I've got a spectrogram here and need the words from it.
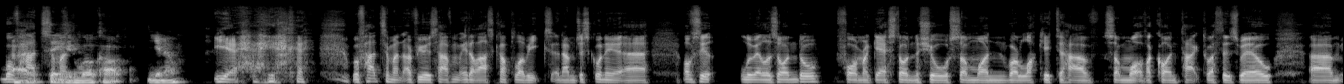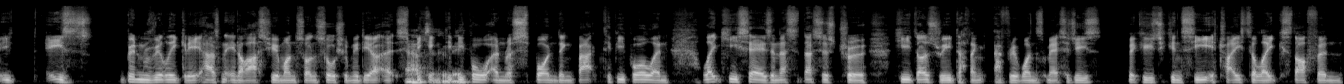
we've uh, had David Wilcock, you know yeah, yeah. We've had some interviews, haven't we, the last couple of weeks, and I'm just going to uh, obviously Lou Elizondo, former guest on the show, someone we're lucky to have somewhat of a contact with as well. Um, he, he's been really great, hasn't he, the last few months on social media at speaking Absolutely. to people and responding back to people. And like he says, and this this is true, he does read, I think, everyone's messages because you can see he tries to like stuff and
